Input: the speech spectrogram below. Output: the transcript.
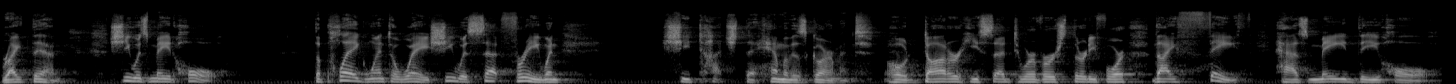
Right then, she was made whole. The plague went away. She was set free when she touched the hem of his garment. Oh, daughter, he said to her, verse 34, thy faith has made thee whole.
